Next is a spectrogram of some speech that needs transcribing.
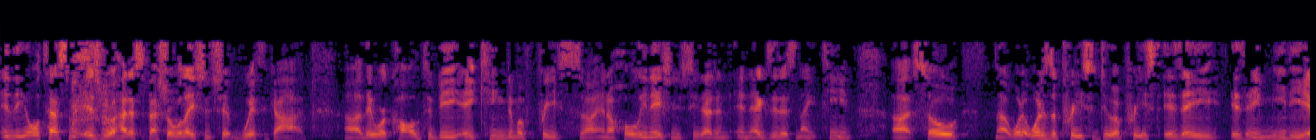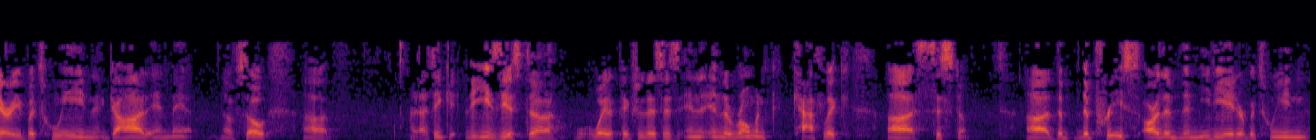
in the Old Testament, Israel had a special relationship with God. Uh, they were called to be a kingdom of priests uh, and a holy nation. You see that in, in Exodus 19. Uh, so now, what, what does a priest do? A priest is a is a mediary between God and man. So, uh, I think the easiest uh, way to picture this is in in the Roman Catholic uh, system. Uh, the the priests are the, the mediator between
